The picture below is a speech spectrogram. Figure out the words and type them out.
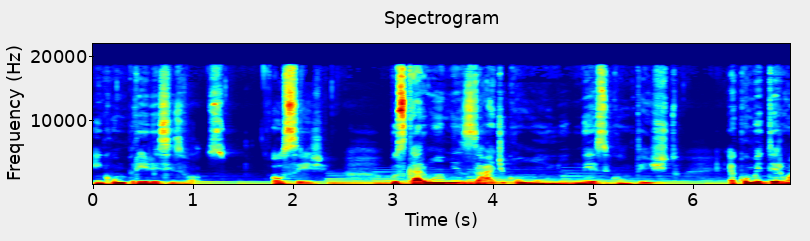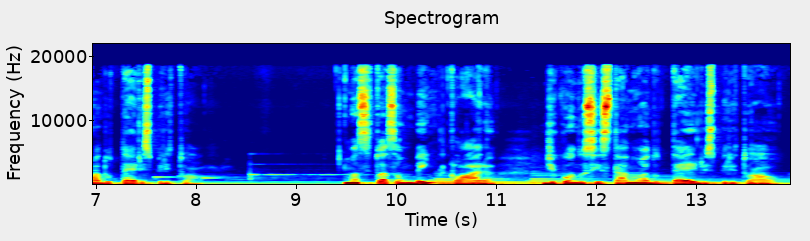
em cumprir esses votos. Ou seja, buscar uma amizade com o mundo nesse contexto é cometer um adultério espiritual. Uma situação bem clara de quando se está num adultério espiritual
